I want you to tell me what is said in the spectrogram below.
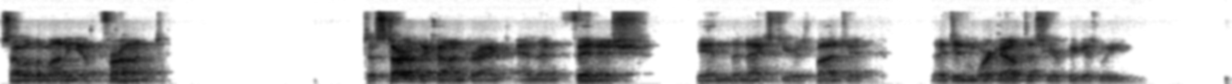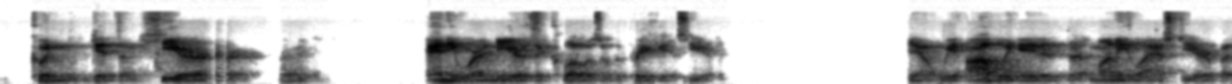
some of the money up front to start the contract and then finish in the next year's budget. That didn't work out this year because we couldn't get them here Right. anywhere near the close of the previous year. You know, we obligated the money last year, but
